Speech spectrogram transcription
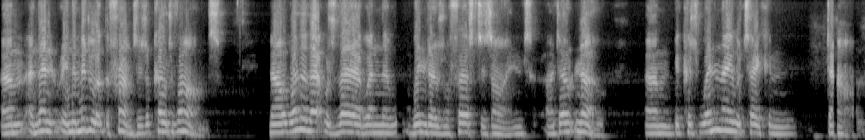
Um, and then in the middle at the front is a coat of arms. Now, whether that was there when the windows were first designed, I don't know, um, because when they were taken down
